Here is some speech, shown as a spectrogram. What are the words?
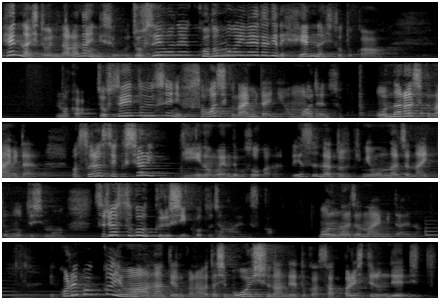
変な人にならないんですよ。女性はね子供がいないだけで変な人とかなんか女性という性にふさわしくないみたいに思われるんですよ。女らしくないみたいな、まあ、それはセクシャリティの面でもそうかな。レスになった時に女じゃないって思ってしまう。それはすごい苦しいことじゃないですか。女じゃないみたいな。こればっかりは何て言うのかな。私ボーイッシュなんでとかさっぱりしてるんでって言っ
